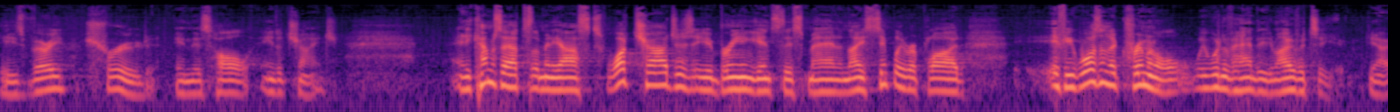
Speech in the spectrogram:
He's very shrewd in this whole interchange. And he comes out to them and he asks, What charges are you bringing against this man? And they simply replied, If he wasn't a criminal, we wouldn't have handed him over to you. You know,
